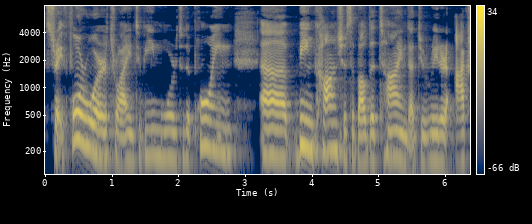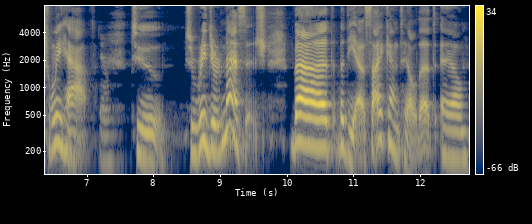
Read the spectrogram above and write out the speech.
straightforward, trying to be more to the point, uh, being conscious about the time that your reader actually have Yeah. to to read your message. But but yes, I can tell that um,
